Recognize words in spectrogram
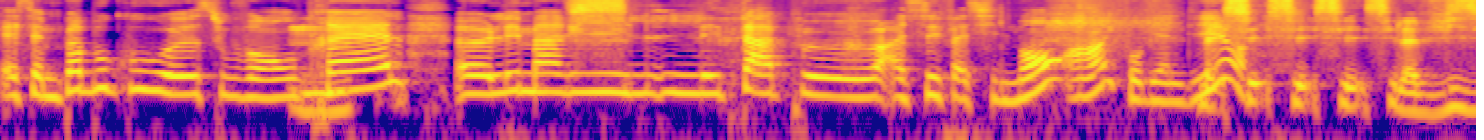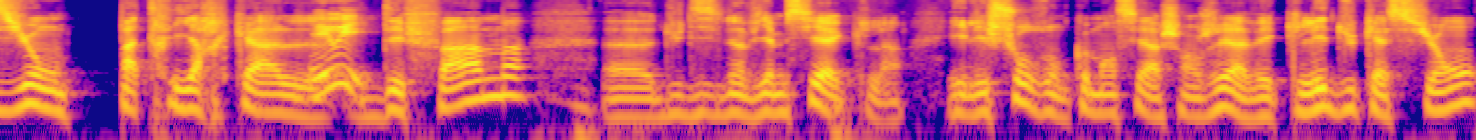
Elles s'aiment pas beaucoup euh, souvent entre Mm. elles. Euh, les maris les tapent euh, assez facilement, hein, il faut bien le dire. c'est la vision patriarcale Eh oui. des femmes euh, du 19e siècle. Et les choses ont commencé à changer avec l'éducation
